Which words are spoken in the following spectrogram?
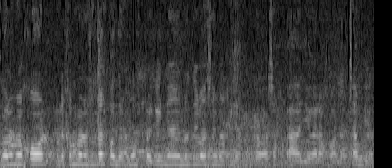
Tú a lo mejor, por ejemplo, nosotras cuando éramos pequeñas no te ibas a imaginar nunca vas a, llegar a jugar la Champions.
